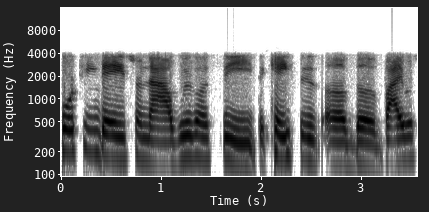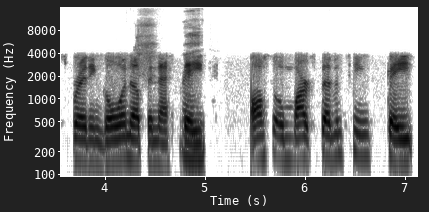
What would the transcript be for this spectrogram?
14 days from now, we're going to see the cases of the virus spreading going up in that state. Also, March 17th states,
